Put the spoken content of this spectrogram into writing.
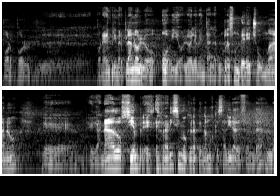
por, por eh, poner en primer plano lo obvio, lo elemental. La cultura es un derecho humano eh, ganado, siempre es, es, rarísimo que ahora tengamos que salir a defenderlo.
